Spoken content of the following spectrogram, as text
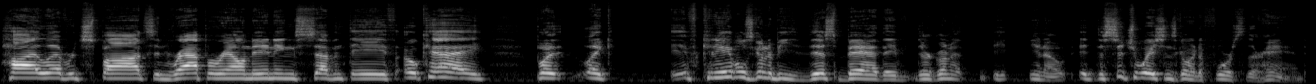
high leverage spots and wrap around innings, seventh, eighth, okay, but like if Knebel's going to be this bad, they they're going to you know it, the situation's going to force their hand.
